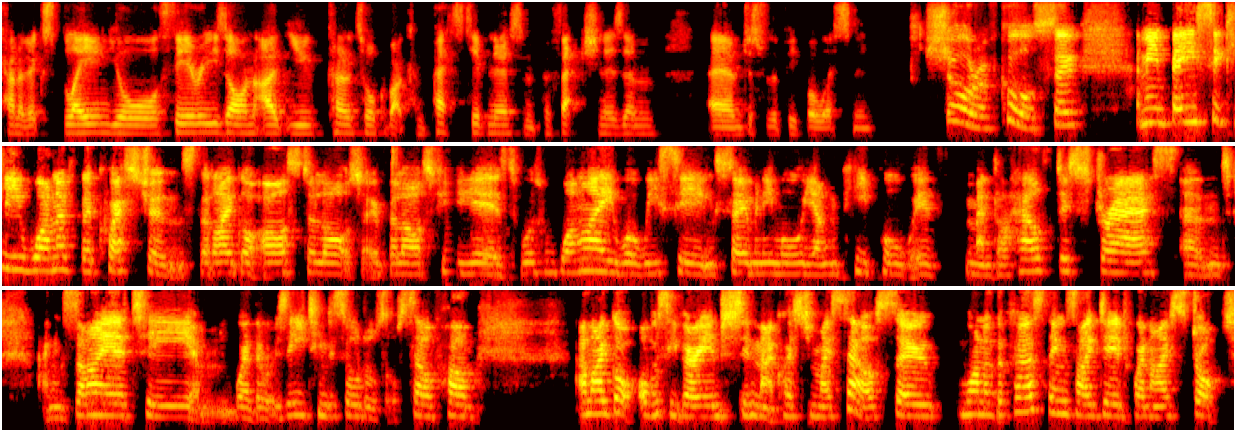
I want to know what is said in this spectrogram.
kind of explain your theories on. Uh, you kind of talk about competitiveness and perfectionism, um, just for the people listening. Sure, of course. So, I mean, basically, one of the questions that I got asked a lot over the last few years was why were we seeing so many more young people with mental health distress and anxiety, and whether it was eating disorders or self harm? And I got obviously very interested in that question myself. So, one of the first things I did when I stopped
